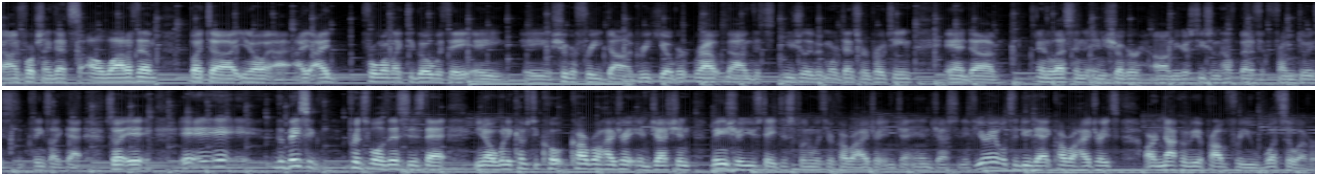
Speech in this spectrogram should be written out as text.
unfortunately, that's a lot of them, but, uh, you know, I, I for one, like to go with a, a, a sugar-free uh, Greek yogurt route um, that's usually a bit more denser in protein and uh, and less in, in sugar. Um, you're going to see some health benefit from doing things like that. So it, it, it, the basic principle of this is that you know when it comes to co- carbohydrate ingestion, making sure you stay disciplined with your carbohydrate ingestion. If you're able to do that, carbohydrates are not going to be a problem for you whatsoever.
